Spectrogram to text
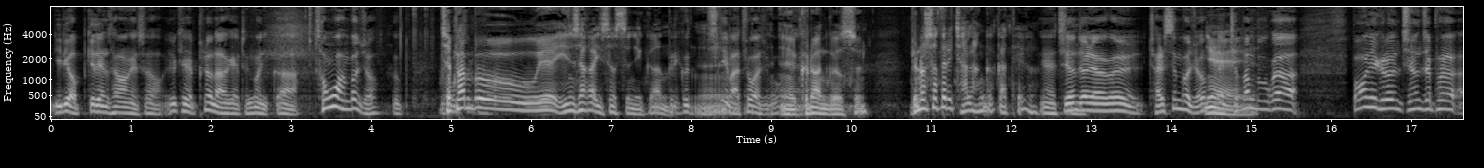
일이 없게 된 상황에서 이렇게 풀려나가게 된 거니까 성공한 거죠. 그 재판부에 인사가 있었으니까. 그리고 그 시기에 맞춰가지고. 예, 그러한 것을 변호사들이 잘 한 것 같아요. 예, 지연 전략을 잘 쓴 거죠. 예. 재판부가 뻔히 그런 지연 재판,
